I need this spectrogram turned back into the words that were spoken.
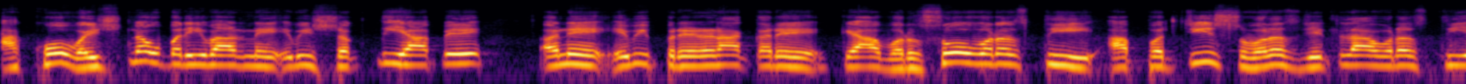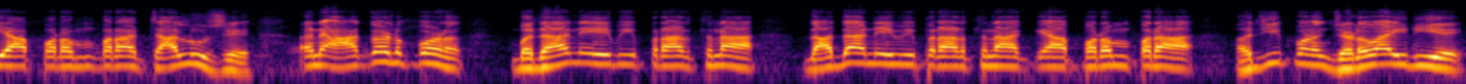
આખો વૈષ્ણવ પરિવારને એવી શક્તિ આપે અને એવી પ્રેરણા કરે કે આ વર્ષો વર્ષથી, આ પચીસ વર્ષ જેટલા વર્ષથી આ પરંપરા ચાલુ છે. અને આગળ પણ બધાને એવી પ્રાર્થના, દાદાને એવી પ્રાર્થના કે આ પરંપરા હજી પણ જળવાઈ રહે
